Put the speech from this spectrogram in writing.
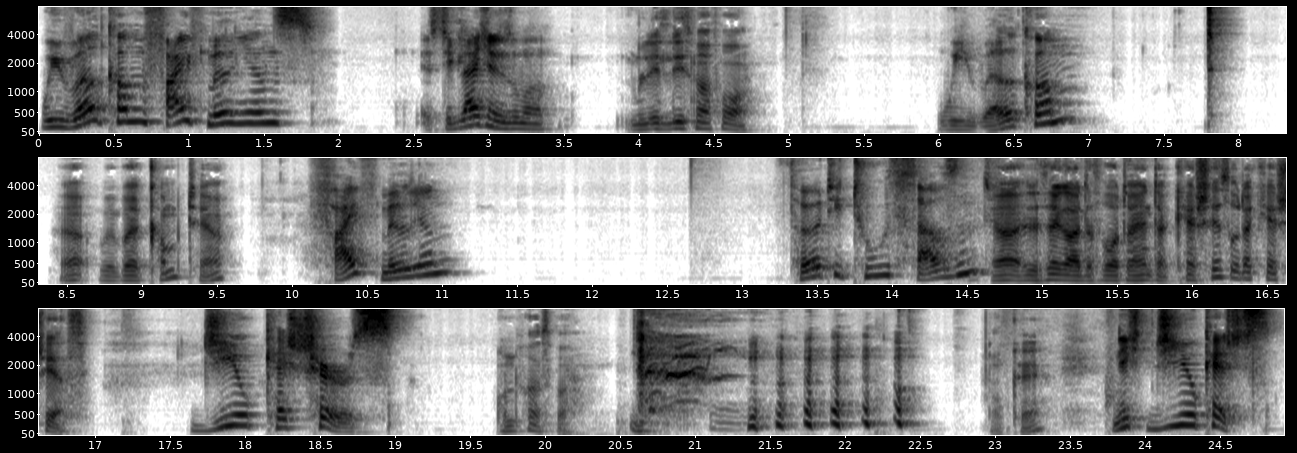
We welcome 5 millions. Ist die gleiche Summe. li- lies mal vor. We welcome Ja, kommt, ja. 5 million 32.000 Ja, ist ja gerade das Wort dahinter. Caches oder Cachers? Geocachers. Unfassbar. Okay. Nicht Geocaches.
